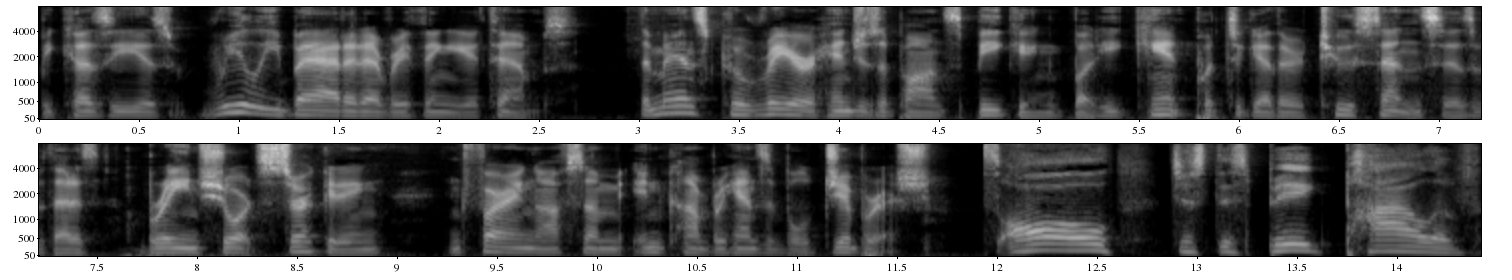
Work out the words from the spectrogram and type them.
because he is really bad at everything he attempts. The man's career hinges upon speaking, but he can't put together two sentences without his brain short circuiting and firing off some incomprehensible gibberish. It's all just this big pile of,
